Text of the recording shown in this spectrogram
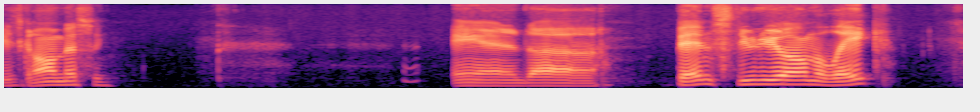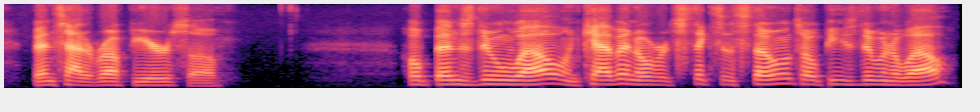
he's gone missing. And uh, Ben's studio on the lake. Ben's had a rough year, so hope Ben's doing well. And Kevin over at Sticks and Stones, hope he's doing well.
